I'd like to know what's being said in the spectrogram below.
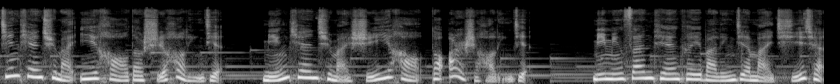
今天去买一号到十号零件，明天去买十一号到二十号零件。明明三天可以把零件买齐全。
